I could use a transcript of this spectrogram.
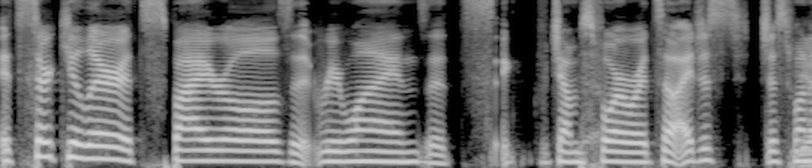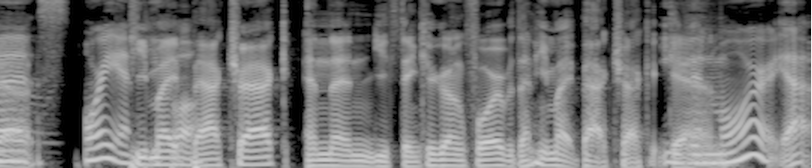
it's circular, it spirals, it rewinds, it's, it jumps forward. So I just, just want to Yeah. orient He might backtrack and then you think you're going forward, but then he might backtrack again. even more. Yeah.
